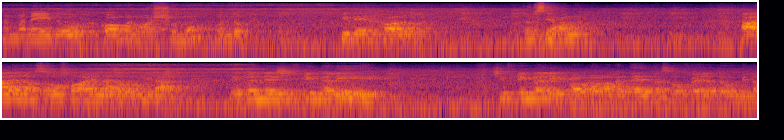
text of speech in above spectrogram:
ನಮ್ಮ ಮನೆ ಇದು ಕಾಮನ್ ವಾಶ್ರೂಮು. ಒಂದು ಇದೆ ಹಾಲು. ತೋರಿಸಿ ಹಾಲು. ಹಾಲಲ್ಲಿ ಸೋಫಾ ಎಲ್ಲ ತೊಗೊಂಡಿಲ್ಲ. ಯಾಕಂದರೆ ಶಿಫ್ಟಿಂಗಲ್ಲಿ ಶಿಫ್ಟಿಂಗಲ್ಲಿ ಪ್ರಾಬ್ಲಮ್ ಆಗುತ್ತೆ ಅಂತ ಸೋಫಾ ಎಲ್ಲ ತೊಗೊಂಡಿಲ್ಲ.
